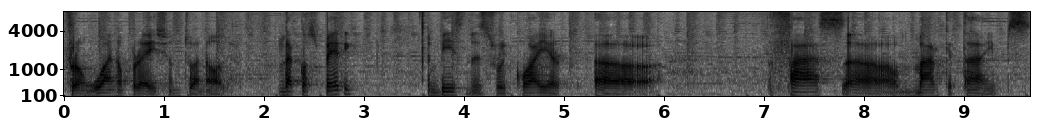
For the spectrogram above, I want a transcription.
from one operation to another. The cosmetic business require uh, fast uh, market times.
